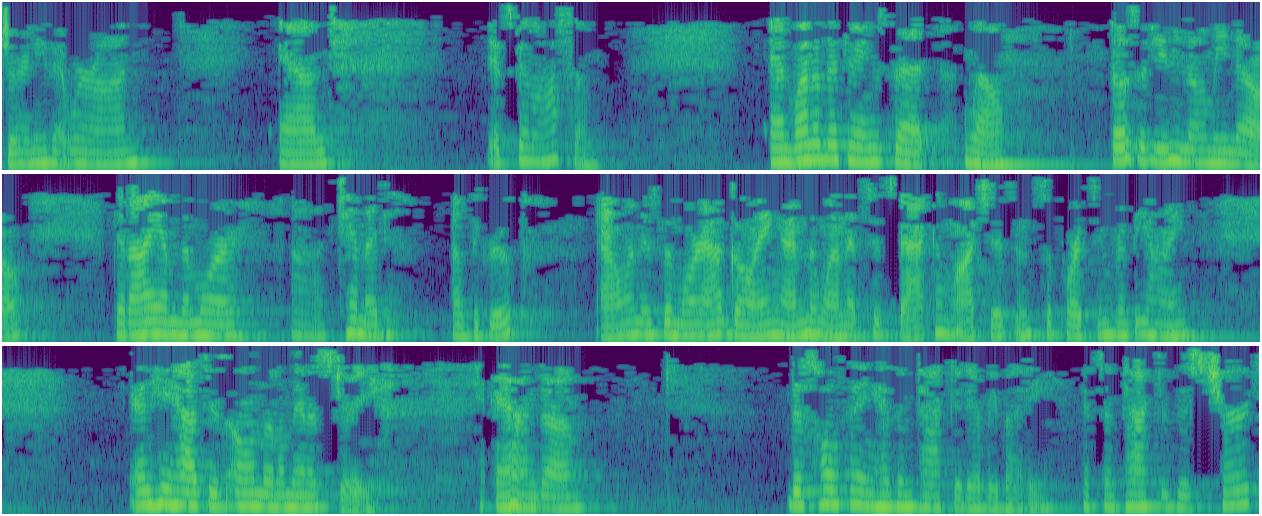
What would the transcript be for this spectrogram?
journey that we're on, and it's been awesome. And one of the things that, well, those of you who know me know that I am the more uh, timid of the group. Alan is the more outgoing. I'm the one that sits back and watches and supports him from behind. And he has his own little ministry. And um, this whole thing has impacted everybody. It's impacted this church.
